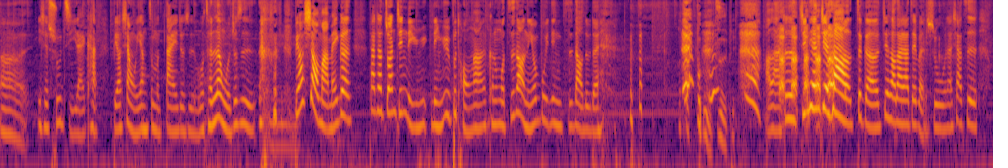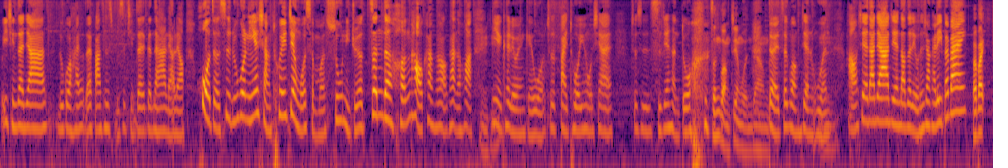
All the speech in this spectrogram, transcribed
呃一些书籍来看，不要像我一样这么呆。就是我承认，我就是 不要笑嘛，每一个人大家专精领域领域不同啊，可能我知道，你又不一定知道，对不对？不予置评。好啦，就是今天介绍这个介绍大家这本书。那下次疫情在家，如果还有在发生什么事情，再跟大家聊聊。或者是如果你也想推荐我什么书，你觉得真的很好看、很好看的话，你也可以留言给我，就是拜托，因为我现在就是时间很多，增广见闻这样子。对，增广见闻。好，谢谢大家，今天到这里，我是小凯丽，拜拜。拜拜。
